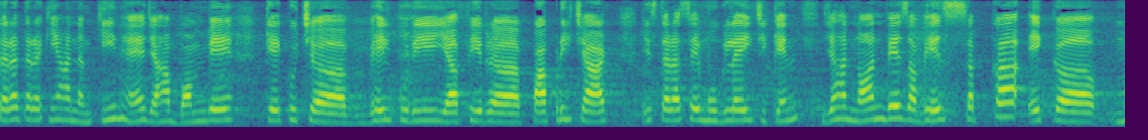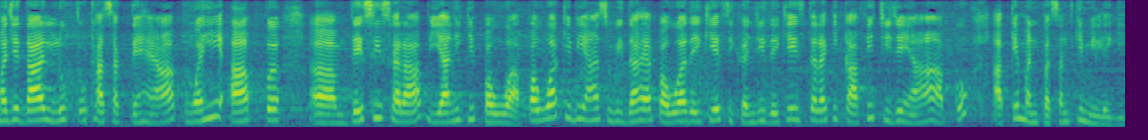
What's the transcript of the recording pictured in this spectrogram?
तरह तरह की यहाँ नमकीन है, जहाँ बॉम्बे के कुछ भेलपुरी या फिर पापड़ी चाट, इस तरह से मुगलई चिकन, जहाँ नॉन वेज और वेज सबका एक मज़ेदार लुत्फ उठा सकते हैं आप। वहीं आप देसी शराब, यानी कि पौवा। पौवा की भी यहाँ सुविधा है। पौवा देखिए, सिकंजी देखिए, इस तरह की काफ़ी चीज़ें यहाँ आपको आपके मनपसंद की मिलेगी।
